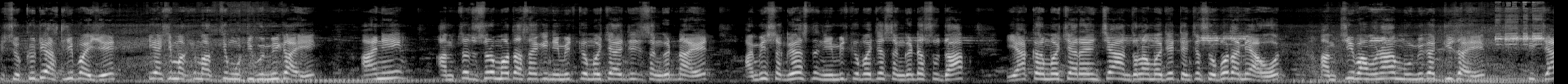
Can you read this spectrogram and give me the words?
ती सिक्युरिटी असली पाहिजे ही अशी माग मागची मोठी भूमिका आहे. आणि आमचं दुसरं मत असं आहे की नियमित कर्मचाऱ्यांच्या ज्या संघटना आहेत आम्ही सगळ्याच नियमित कर्मचारी संघटनासुद्धा या कर्मचाऱ्यांच्या आंदोलनामध्ये त्यांच्यासोबत आम्ही आहोत. आमची भावना भूमिका तीच आहे की ज्या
